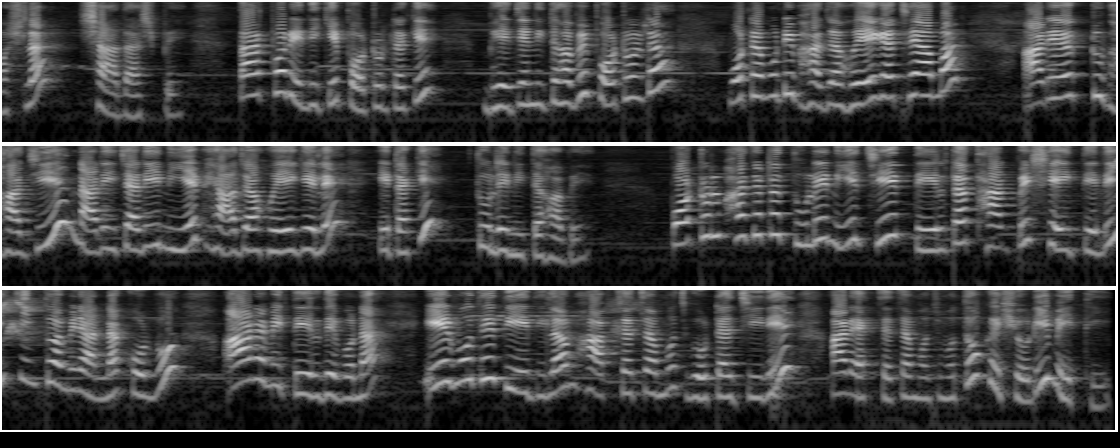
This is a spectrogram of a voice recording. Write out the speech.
মশলার স্বাদ আসবে। তারপর এদিকে পটলটাকে ভেজে নিতে হবে। পটলটা মোটামুটি ভাজা হয়ে গেছে আমার। আরও একটু ভাজিয়ে নাড়ি চাড়িয়ে নিয়ে ভাজা হয়ে গেলে এটাকে তুলে নিতে হবে। পটল ভাজাটা তুলে নিয়ে যে তেলটা থাকবে সেই তেলেই কিন্তু আমি রান্না করব। আর আমি তেল দেব না। এর মধ্যে দিয়ে দিলাম হাফ চা চামচ গোটা জিরে আর এক চা চামচ মতো কেশরি মেথি।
